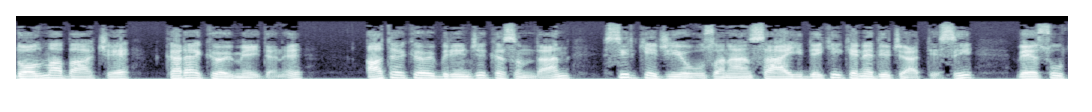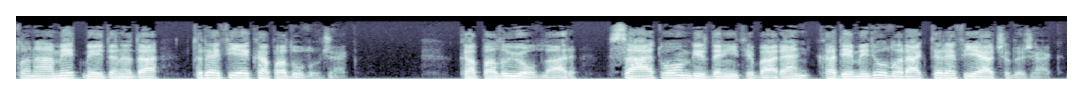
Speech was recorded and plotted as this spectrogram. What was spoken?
Dolmabahçe, Karaköy Meydanı, Ataköy 1. kısımdan Sirkeci'ye uzanan sahildeki Kennedy Caddesi ve Sultanahmet Meydanı da trafiğe kapalı olacak. Kapalı yollar saat 11'den itibaren kademeli olarak trafiğe açılacak.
